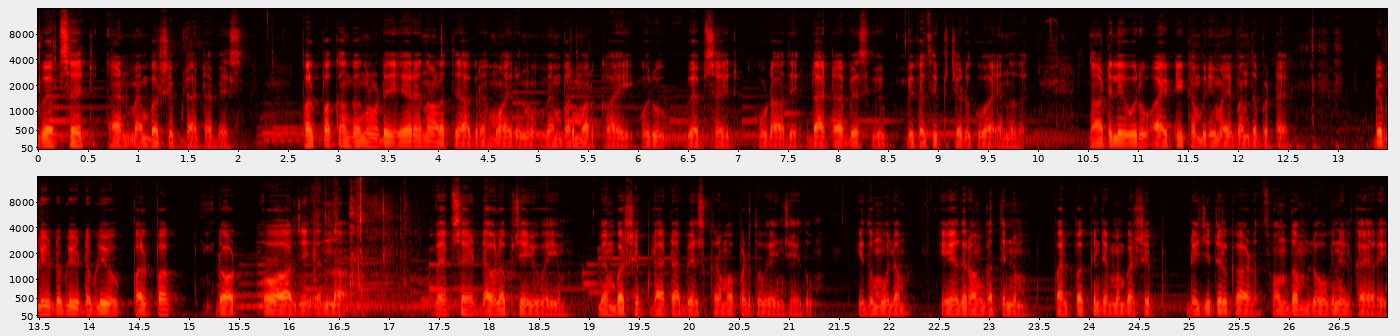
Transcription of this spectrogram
Website and membership database. Palpak അംഗങ്ങളുടെ ഏറെ നാളത്തെ ആഗ്രഹമായിരുന്നു മെമ്പർമാർക്കായി ഒരു വെബ്സൈറ്റ് കൂടാതെ ഡാറ്റാബേസ് വികസിപ്പിച്ചെടുക്കുക എന്നത്. നാട്ടിലെ ഒരു ഐ ടി കമ്പനിയുമായി ബന്ധപ്പെട്ട് W W W Palpak dot O R G എന്ന വെബ്സൈറ്റ് ഡെവലപ്പ് ചെയ്യുകയും മെമ്പർഷിപ്പ് ഡാറ്റാബേസ് ക്രമപ്പെടുത്തുകയും ചെയ്തു. ഇതുമൂലം ഏതൊരു അംഗത്തിനും പൽപ്പക്കിന്റെ മെമ്പർഷിപ്പ് ഡിജിറ്റൽ കാർഡ് സ്വന്തം ലോഗിനിൽ കയറി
